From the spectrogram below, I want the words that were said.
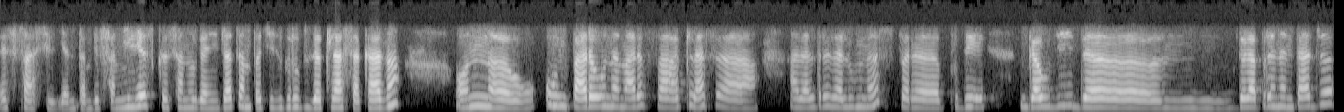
és fàcil. Hi ha també famílies que s'han organitzat en petits grups de classe a casa, on uh, un pare o una mare fa classe a, a d'altres alumnes per uh, poder gaudir de, de l'aprenentatge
